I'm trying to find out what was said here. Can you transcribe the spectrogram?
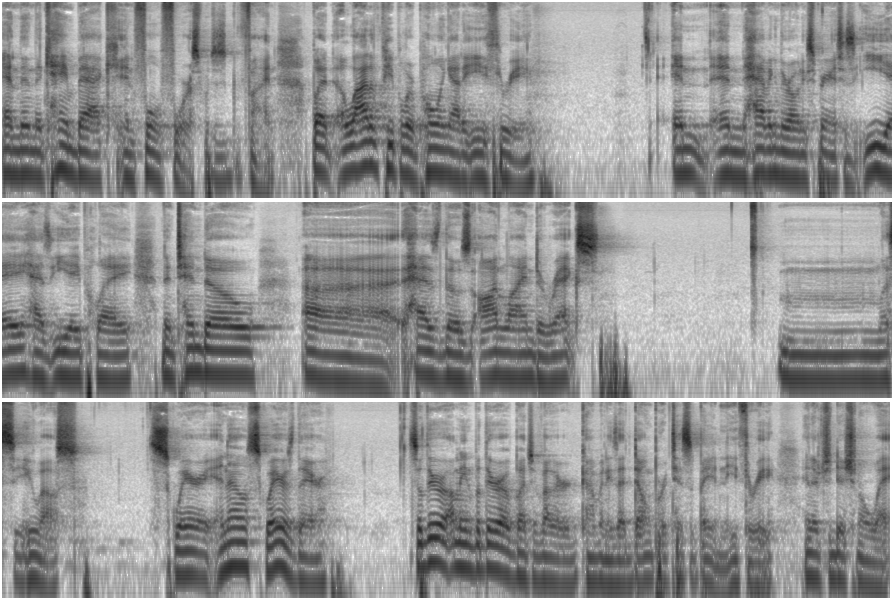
and then they came back in full force, which is fine. But a lot of people are pulling out of E3 and and having their own experiences. EA has EA Play. Nintendo uh, has those online directs. Mm, let's see who else. Square. I know Square's there. So there. Are, I mean, but there are a bunch of other companies that don't participate in E3 in a traditional way.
